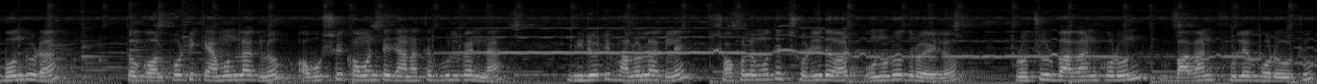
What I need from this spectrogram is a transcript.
বন্ধুরা, তো গল্পটি কেমন লাগল অবশ্যই কমেন্টে জানাতে ভুলবেন না। ভিডিওটি ভালো লাগলে সকলের মধ্যে ছড়িয়ে দেওয়ার অনুরোধ রইল। প্রচুর বাগান করুন, বাগান ফুলে ভরে উঠুক।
